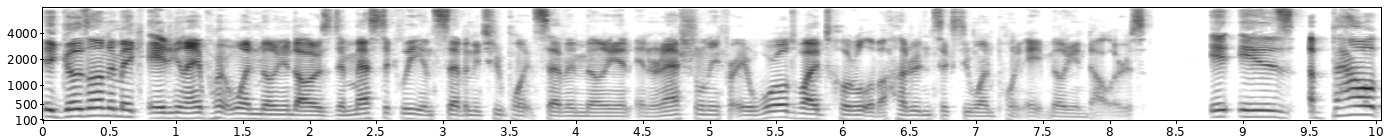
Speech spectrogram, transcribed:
it goes on to make $89.1 million domestically and 72.7 million internationally for a worldwide total of $161.8 million. It is about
